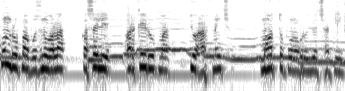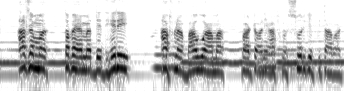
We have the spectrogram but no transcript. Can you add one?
कुन रूपमा बुझ्नु होला कसैले अर्कै रूपमा त्यो आफ्नै छ। महत्वपूर्ण कुरो यो छ कि आज म तपाईँमध्ये धेरै आफ्ना बाबुआमाबाट अनि आफ्नो स्वर्गीय पिताबाट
